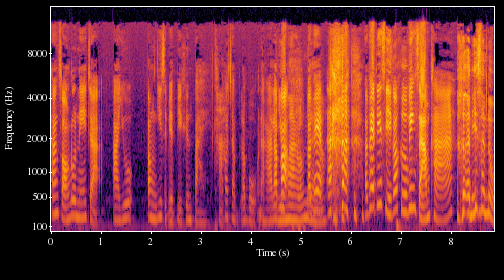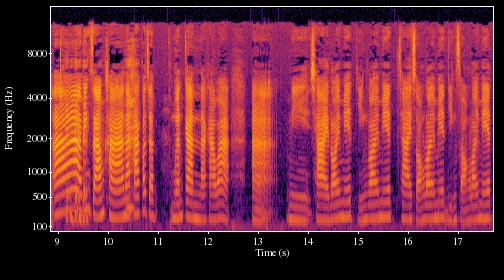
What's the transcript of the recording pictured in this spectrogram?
ทั้งสองรุ่นนี้จะอายุต้อง 21 ปีขึ้นไปค่ะก็จะระบุนะคะ แล้วอายุก็มากแล้วเหปนื่ระอยเภทเนอะประเภทที่ 4 ก็คือวิ่ง 3 ขา อันนี้สนุกอ่าวิ่ง 3 ขานะคะ ก็จะเหมือนกันนะคะว่าอ่า มีชาย100เมตร หญิง100เมตร ชาย 200 เมตร หญิง 200 เมตร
